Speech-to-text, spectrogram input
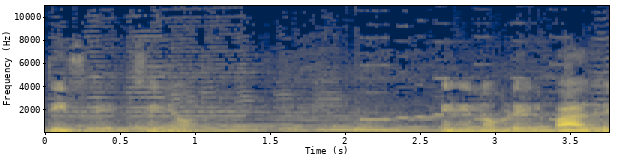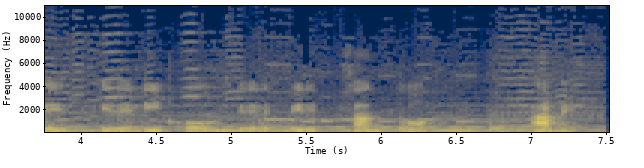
dice el Señor. En el nombre del Padre, y del Hijo, y del Espíritu Santo. Amén.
